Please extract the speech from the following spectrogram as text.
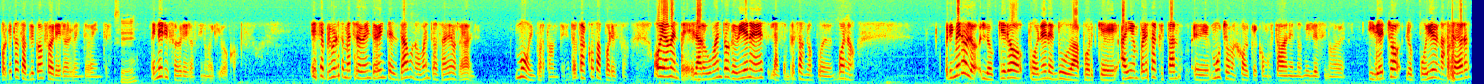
porque esto se aplicó en febrero del 2020, Sí. enero y febrero, si no me equivoco. Ese primer semestre del 2020 da un aumento de salario real. Muy importante. Entre otras cosas por eso. Obviamente, el argumento que viene es las empresas no pueden. Bueno, primero lo, lo quiero poner en duda porque hay empresas que están eh, mucho mejor que como estaban en 2019. Y de hecho lo pudieron hacer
